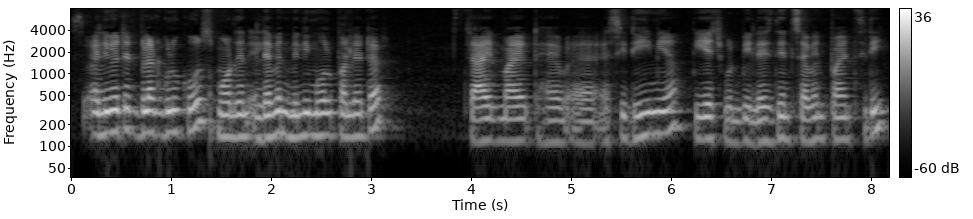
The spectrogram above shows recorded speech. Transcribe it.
So, elevated blood glucose more than 11 millimole per liter. Child might have uh, acidemia. pH would be less than 7.3.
